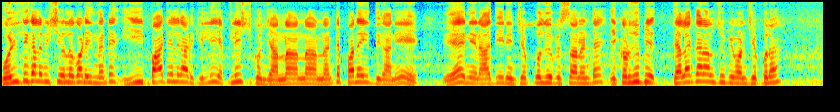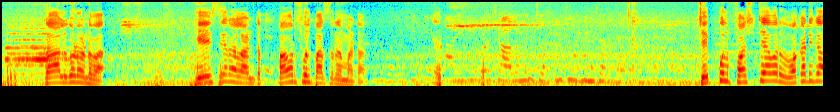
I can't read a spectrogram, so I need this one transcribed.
పొలిటికల్ విషయంలో కూడా ఏంటంటే ఈ పార్టీల కాడికి వెళ్ళి అట్లీస్ట్ కొంచెం అన్న అన్న అన్న అంటే పని అయ్యిద్ది కానీ ఏ నేను అది నేను చెప్పులు చూపిస్తానంటే ఇక్కడ చూపి తెలంగాణలో చూపిమని చెప్పులా? కాలు కూడా ఉండవా? కేసీఆర్ అలాంటి పవర్ఫుల్ పర్సన్ అనమాట చెప్పులు ఫస్ట్ ఎవరు? ఒకటిగా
